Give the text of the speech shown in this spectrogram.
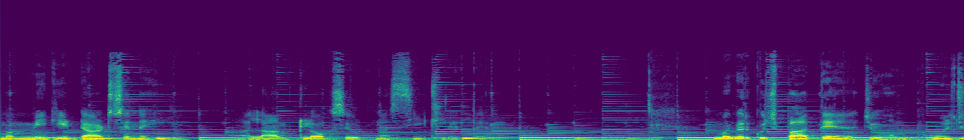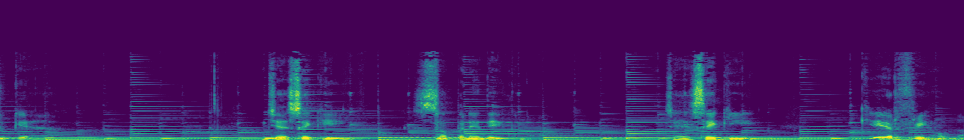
मम्मी की डांट से नहीं, अलार्म क्लॉक से उठना सीख लेते हैं। मगर कुछ बातें हैं जो हम भूल चुके हैं। जैसे कि सपने देखना, जैसे कि केयर फ्री होना।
